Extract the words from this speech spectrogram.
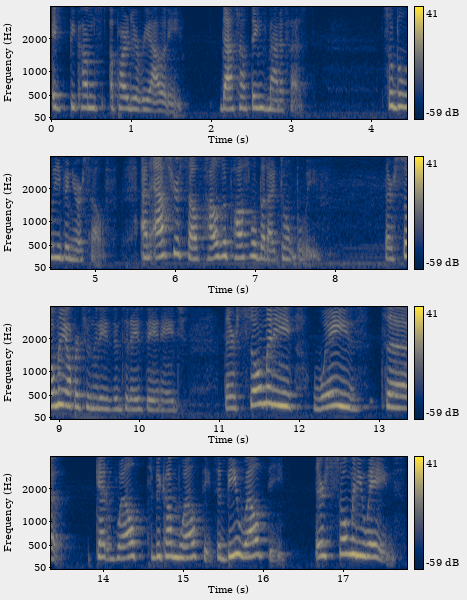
It becomes a part of your reality. That's how things manifest. So believe in yourself and ask yourself, how is it possible that I don't believe? There's so many opportunities in today's day and age. There's so many ways to get wealth, to become wealthy, to be wealthy. There's so many ways.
